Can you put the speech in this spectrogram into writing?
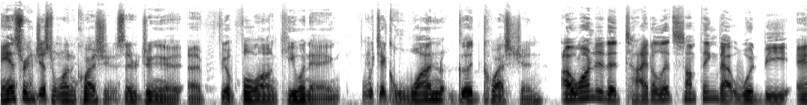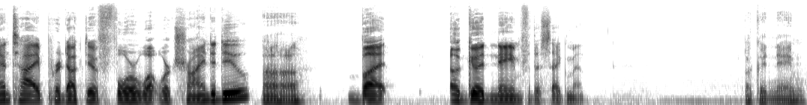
answering just one question instead of doing a, a full on Q and A. We take one good question. I wanted to title it something that would be anti-productive for what we're trying to do, Uh huh. but a good name for the segment A good name.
